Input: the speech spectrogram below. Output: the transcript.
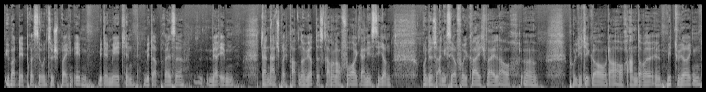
über Depression zu sprechen, eben mit den Medien, mit der Presse, wer eben dann Ansprechpartner wird. Das kann man auch vororganisieren. Und das ist eigentlich sehr erfolgreich, weil auch äh, Politiker oder auch andere äh, mitwirken.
